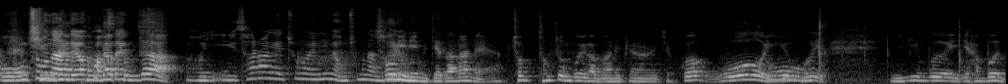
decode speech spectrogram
어, 엄청난데요, 박사님. 어, 이, 이 사랑의 총알 힘이 엄청난데요. 소리님이 대단하네. 청, 통증 부위가 많이 편안해졌고, 오, 이게 오. 뭐, 이게 뭐, 이게 한번,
